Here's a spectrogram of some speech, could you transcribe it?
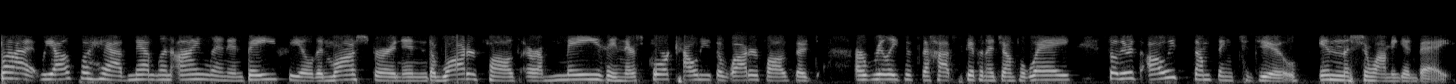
But we also have Madeline Island and Bayfield and Washburn, and the waterfalls are amazing. There's four counties of waterfalls that are really just a hop, skip, and a jump away. So there's always something to do in the Chequamegon Bay.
